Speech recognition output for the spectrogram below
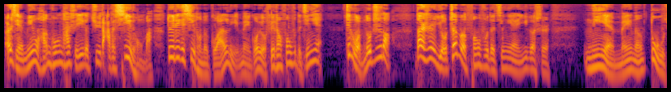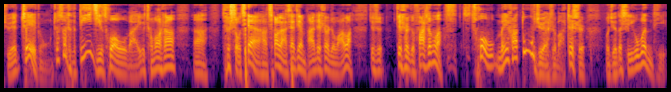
而且民用航空它是一个巨大的系统吧，对这个系统的管理，美国有非常丰富的经验，这个我们都知道。但是有这么丰富的经验，一个是。你也没能杜绝这种，这算是个低级错误吧？一个承包商啊，就手欠啊，敲两下键盘，这事儿就完了，就是这事儿就发生了，错误没法杜绝是吧？这是我觉得是一个问题。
